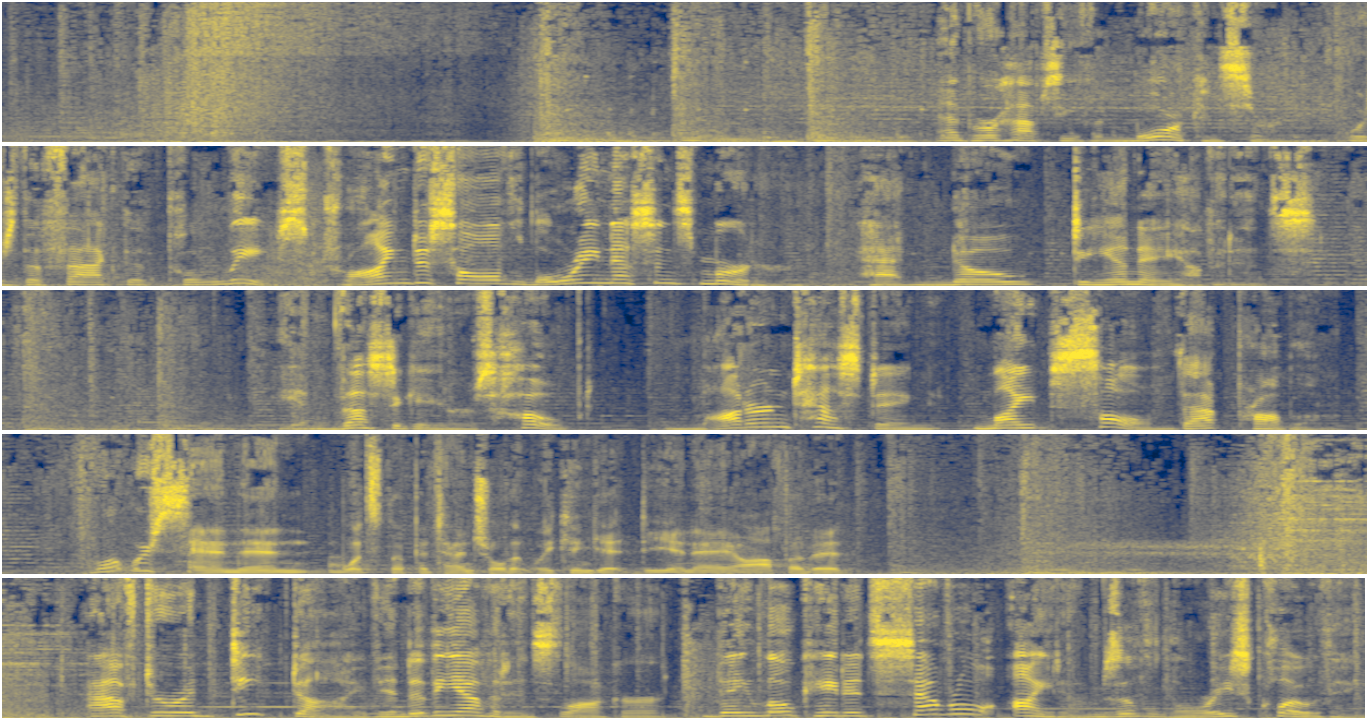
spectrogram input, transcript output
And perhaps even more concerning was the fact that police trying to solve Lori Nesson's murder had no DNA evidence. The investigators hoped modern testing might solve that problem. What were And then what's the potential that we can get DNA off of it? After a deep dive into the evidence locker, they located several items of Lori's clothing,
